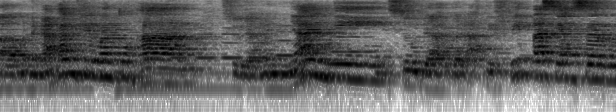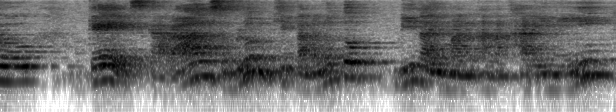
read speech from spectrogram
uh, mendengarkan firman Tuhan, sudah menyanyi, sudah beraktivitas yang seru. Oke, sekarang sebelum kita menutup Bina Iman Anak hari ini,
